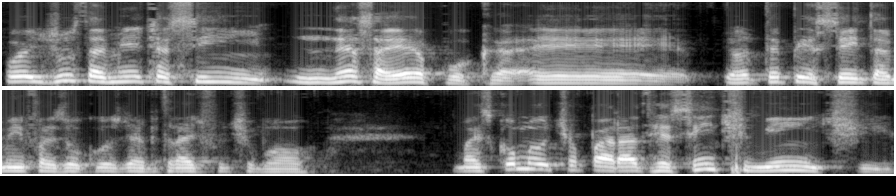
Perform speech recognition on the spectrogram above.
Foi justamente assim, nessa época, é, eu até pensei em também fazer o curso de arbitragem de futebol, mas como eu tinha parado recentemente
